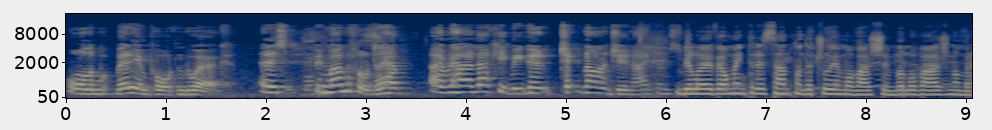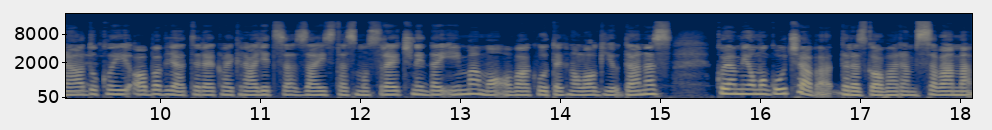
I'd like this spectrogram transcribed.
all the very important work. And it's been wonderful to have Bilo je veoma interesantno da čujemo o vašem vrlo važnom radu koji obavljate, rekla je kraljica. Zaista smo srećni da imamo ovakvu tehnologiju danas koja mi omogućava da razgovaram sa vama.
